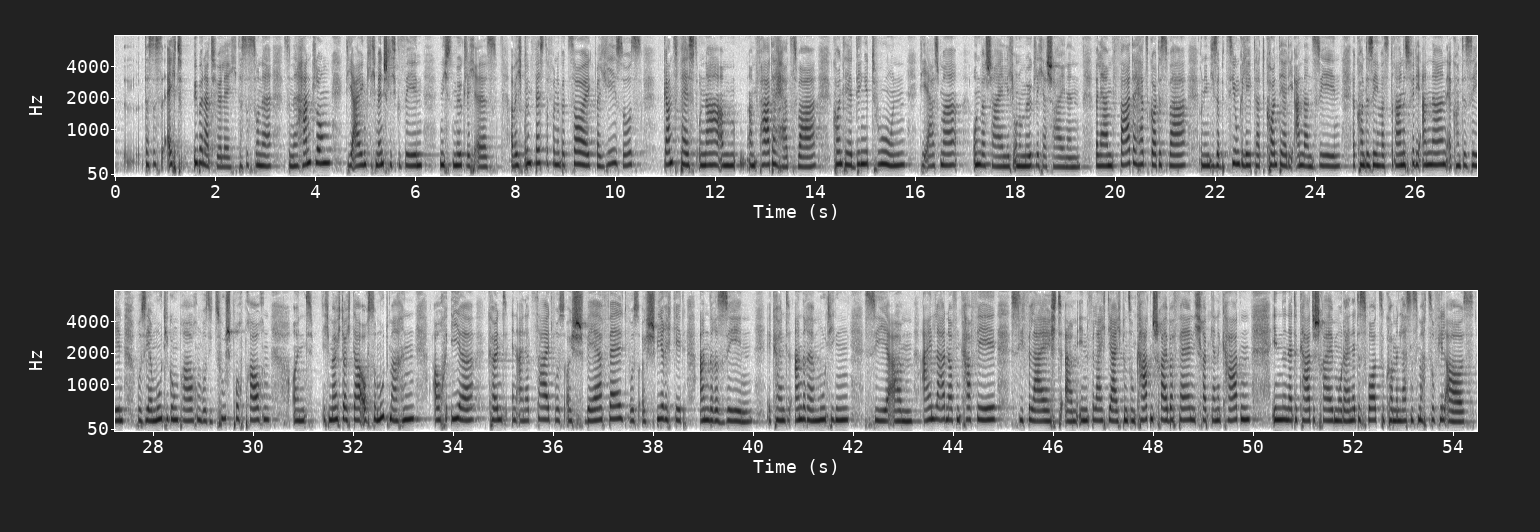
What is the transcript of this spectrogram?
das ist echt übernatürlich. Das ist so eine, so eine Handlung, die eigentlich menschlich gesehen nicht möglich ist. Aber ich bin fest davon überzeugt, weil Jesus ganz fest und nah am, am Vaterherz war, konnte er Dinge tun, die erstmal unwahrscheinlich unmöglich erscheinen. Weil er am Vaterherz Gottes war und in dieser Beziehung gelebt hat, konnte er die anderen sehen. Er konnte sehen, was dran ist für die anderen. Er konnte sehen, wo sie Ermutigung brauchen, wo sie Zuspruch brauchen. Und ich möchte euch da auch so Mut machen. Auch ihr könnt in einer Zeit, wo es euch schwer fällt, wo es euch schwierig geht, andere sehen. Ihr könnt andere ermutigen, sie ähm, einladen auf einen Kaffee, sie vielleicht, ähm, ihnen vielleicht, ja, ich bin so ein Kartenschreiber-Fan, ich schreibe gerne Karten, ihnen eine nette Karte schreiben oder ein nettes Wort zukommen lassen. Es macht so viel aus.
